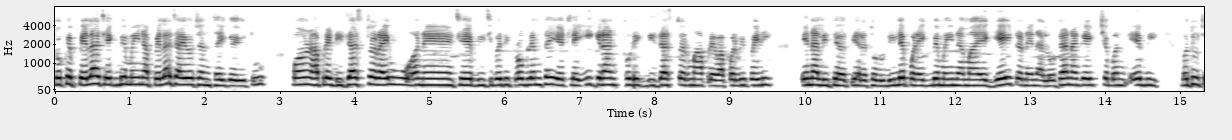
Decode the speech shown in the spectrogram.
જોકે પહેલાં જ એક બે મહિના પહેલાં જ આયોજન થઈ ગયું હતું, પણ આપણે ડિઝાસ્ટર આવ્યું અને જે બીજી બધી પ્રોબ્લેમ થઈ એટલે ઈ ગ્રાન્ટ થોડીક ડિઝાસ્ટરમાં આપણે વાપરવી પડી. એના લીધે અત્યારે થોડું ડીલે પણ એક બે મહિનામાં એ ગેટ અને એના લોઢાના ગેટ છે બંધ, એ બી બધું જ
